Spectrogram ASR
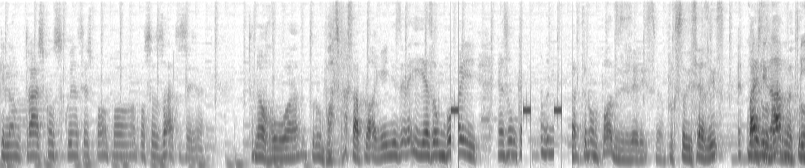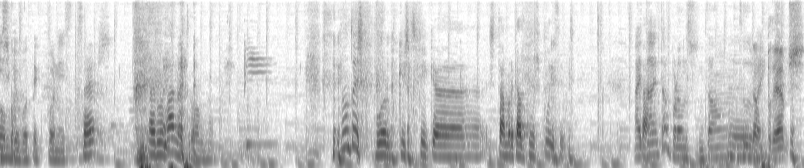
que não traz consequências para, para- para os seus atos, ou seja, tu na rua, tu não podes passar por alguém e dizer "Ei, és um boi, és um c... de merda", tu não podes dizer isso, meu, porque se tu disseres isso, vais levar na pis que tromba. eu vou ter que pôr nisto. Percebes? Vais levar na tromba. Não tens que pôr porque isto fica. Isto está marcado como explícito. Aí Tá. tá, então pronto, então tudo Não bem. podemos.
